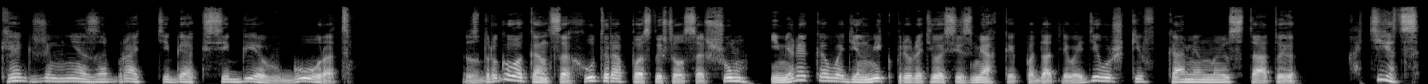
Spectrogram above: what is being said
Как же мне забрать тебя к себе в город? С другого конца хутора послышался шум, и Мирека в один миг превратилась из мягкой податливой девушки в каменную статую. «Отец!»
